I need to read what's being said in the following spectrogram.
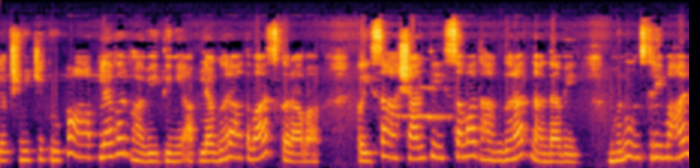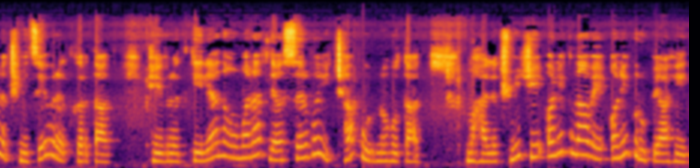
लक्ष्मीची कृपा आपल्यावर व्हावी. तिने आपल्या घरात वास करावा. पैसा शांती समाधान घरात नांदावे. म्हणून श्री महालक्ष्मीचे व्रत करतात. हे व्रत केल्यानं मनातल्या सर्व इच्छा पूर्ण होतात. महालक्ष्मीची अनेक नावे अनेक रूपे आहेत.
